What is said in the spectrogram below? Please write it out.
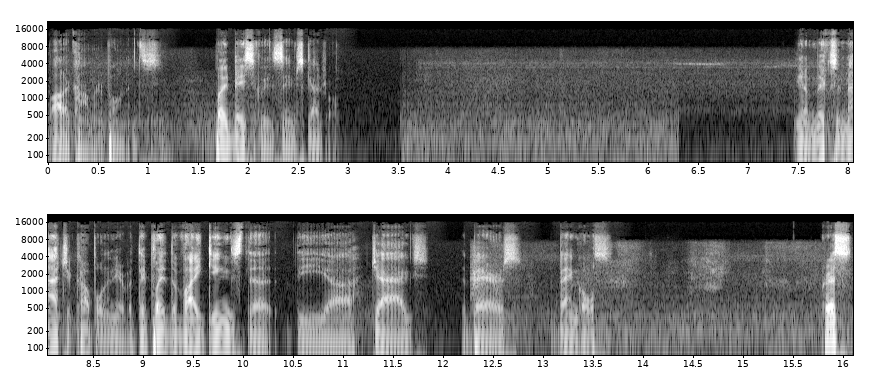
A lot of common opponents. Played basically the same schedule. You know, mix and match a couple in here, but they played the Vikings, the the uh, Jags, the Bears, the Bengals. Chris,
